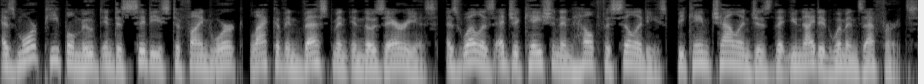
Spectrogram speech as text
As more people moved into cities to find work, lack of investment in those areas, as well as education and health facilities, became challenges that united women's efforts.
